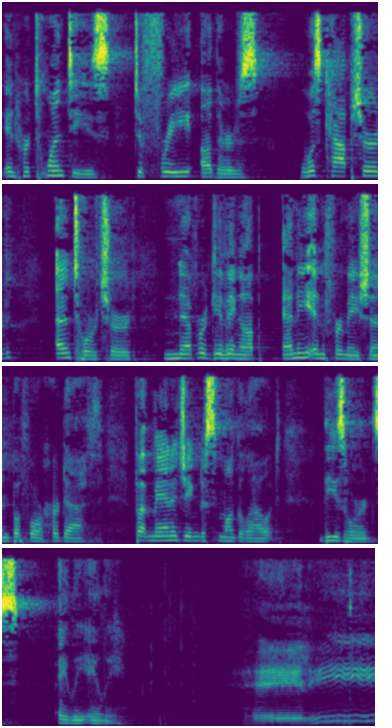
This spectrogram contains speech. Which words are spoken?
in her 20s to free others, was captured and tortured, never giving up any information before her death, but managing to smuggle out these words Eli, Eli. Eli,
